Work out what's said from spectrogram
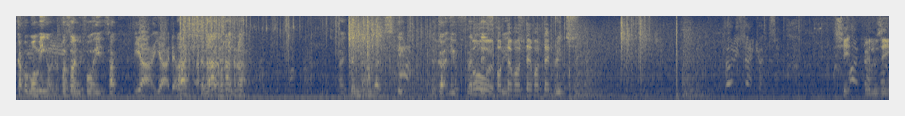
Couple bombing on the first one before it suck. Ya, ya, that Ah, one. kena, kena, kena. I kena by stick dekat Euphrates Oh fountain bridge. fountain fountain bridge. 30 seconds. Shit we're losing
